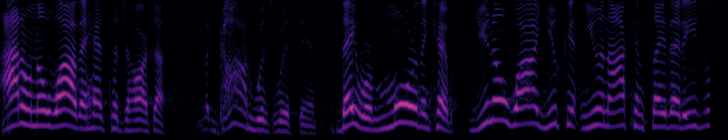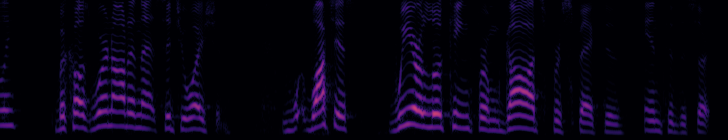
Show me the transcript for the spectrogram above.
I don't know why they had such a hard time. God was with them. They were more than capable. Do you know why you can you and I can say that easily? Because we're not in that situation. W- watch this. We are looking from God's perspective into the certain.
